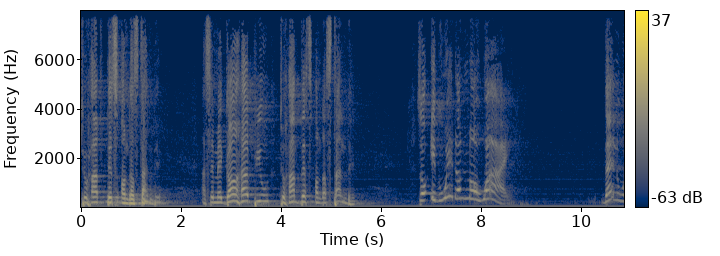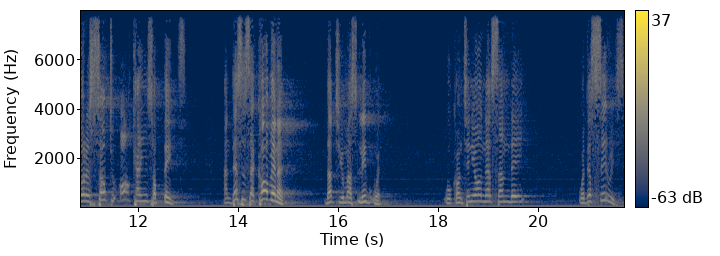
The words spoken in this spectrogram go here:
to have this understanding. I say, may God help you to have this understanding. So if we don't know why, then we resort to all kinds of things. And this is a covenant that you must live with. We'll continue on next Sunday with this series.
